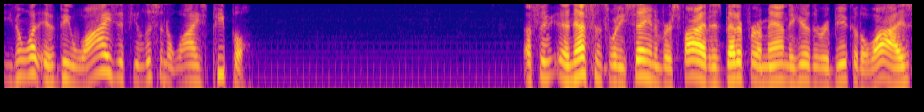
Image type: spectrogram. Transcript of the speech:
you know what? It would be wise if you listen to wise people. That's in essence what he's saying in verse 5. It is better for a man to hear the rebuke of the wise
